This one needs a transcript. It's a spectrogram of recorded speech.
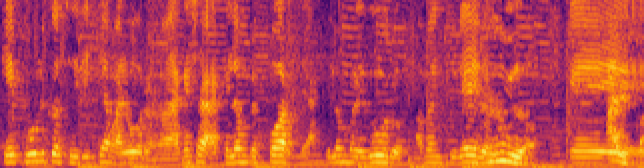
¿Qué público se dirigía a Malboro? ¿no? Aquella, aquel hombre fuerte, aquel hombre duro, aventurero, Rudo, que alfa.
